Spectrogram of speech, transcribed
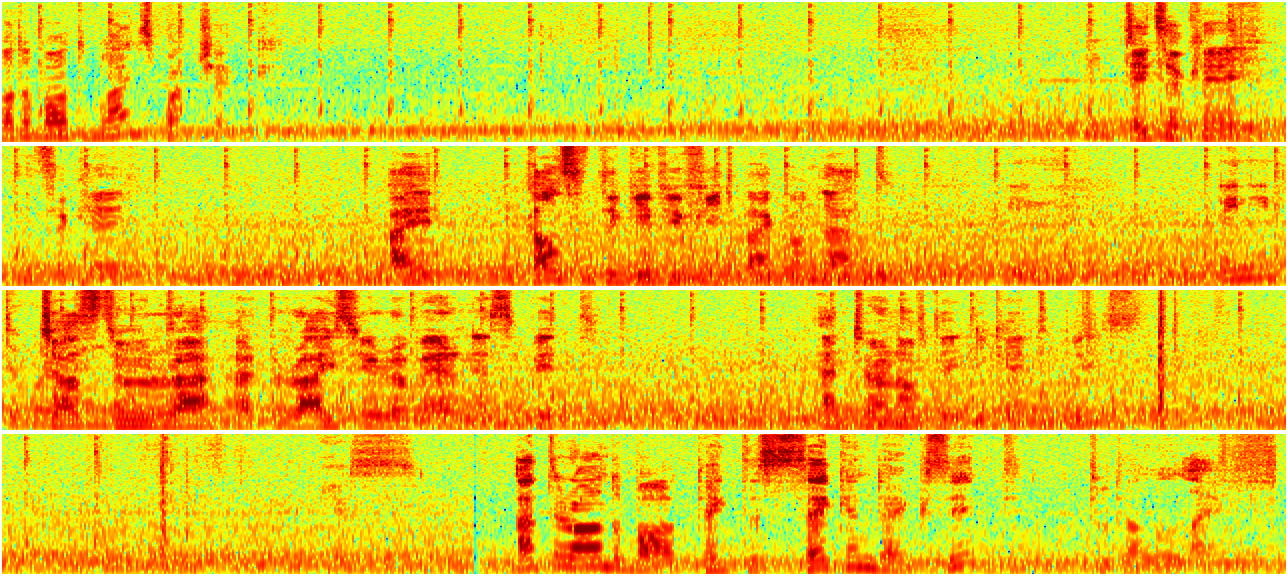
What about the blind spot check? It's okay, it's okay. I constantly give you feedback on that. Yeah. I need to work just to that. ra- uh, your awareness a bit. And turn off the indicator, please. Yes. At the roundabout, take the second exit to the left.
